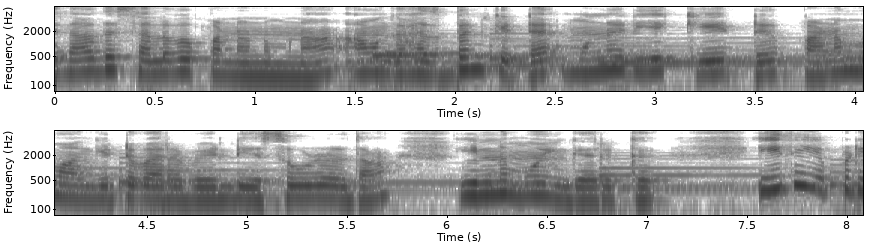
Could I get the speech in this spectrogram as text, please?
ஏதாவது செலவு பண்ணணும்னா அவங்க ஹஸ்பண்ட் கிட்ட முன்னாடியே கேட்டு பணம் வாங்கிட்டு வர வேண்டிய சூழல் தான் இன்னமும் இங்கே இருக்குது இது எப்படி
